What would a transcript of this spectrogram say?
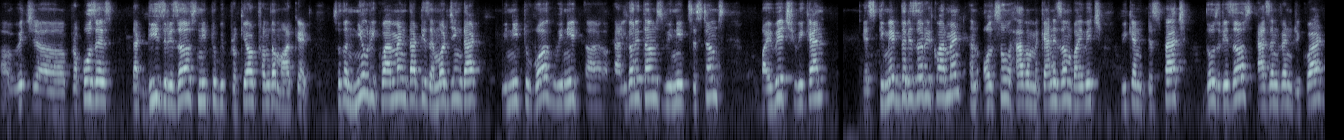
uh, which uh, proposes that these reserves need to be procured from the market. So the new requirement that is emerging that we need to work, we need uh, algorithms, we need systems by which we can estimate the reserve requirement and also have a mechanism by which we can dispatch those reserves as and when required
